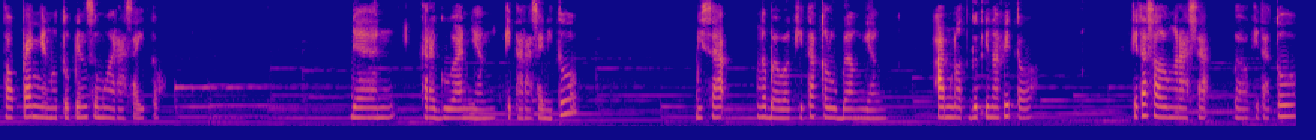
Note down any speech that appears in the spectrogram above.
Topeng yang nutupin semua rasa itu. Dan keraguan yang kita rasain itu bisa ngebawa kita ke lubang yang I'm not good enough itu. Kita selalu ngerasa bahwa kita tuh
